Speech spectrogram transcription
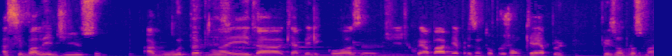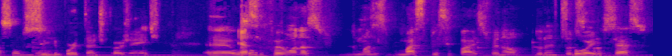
a se valer disso. A Guta, Exato. aí da, que é a Belicosa de, de Cuiabá, me apresentou para o João Kepler fez uma aproximação Sim. muito importante para a gente. É, Essa João... foi uma das, uma das mais principais, foi não? Durante todo foi. esse processo?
